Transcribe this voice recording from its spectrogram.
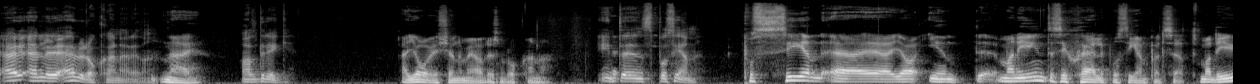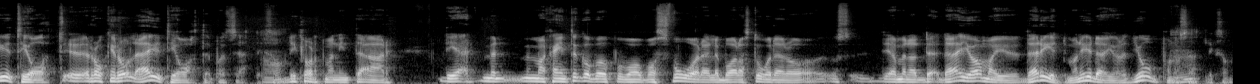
Är, eller är du rockstjärna redan? nej. Aldrig? Ja, jag känner mig aldrig som rockstjärna. Inte ens på scen? På scen är jag inte... Man är ju inte sig själv på scen på ett sätt. Man, det är ju teater. Rock'n'roll är ju teater på ett sätt. Liksom. Ja. Det är klart att man inte är... Det är men, men man kan inte gå upp och vara, vara svår eller bara stå där och... och jag menar, där, gör man ju... Där är ju, man är ju där och gör ett jobb på något sätt liksom.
